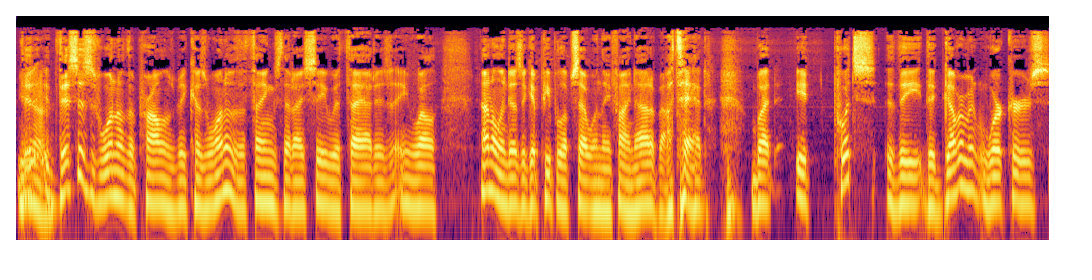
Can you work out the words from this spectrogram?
Yeah. This is one of the problems because one of the things that I see with that is, eh, well, not only does it get people upset when they find out about that, but it puts the the government workers,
